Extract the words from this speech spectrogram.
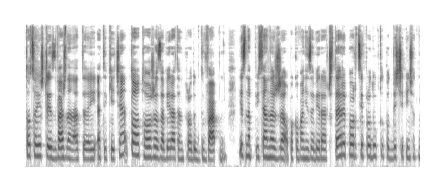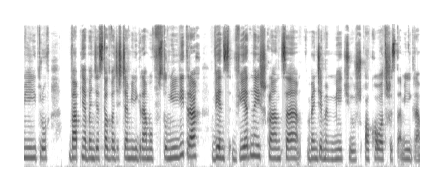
To, co jeszcze jest ważne na tej etykiecie, to to, że zawiera ten produkt wapń. Jest napisane, że opakowanie zawiera 4 porcje produktu po 250 ml, wapnia będzie 120 mg w 100 ml, więc w jednej szklance będziemy mieć już około 300 mg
